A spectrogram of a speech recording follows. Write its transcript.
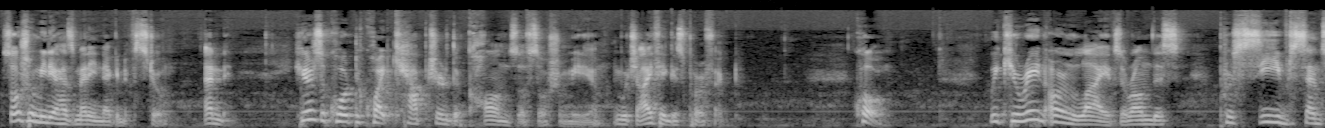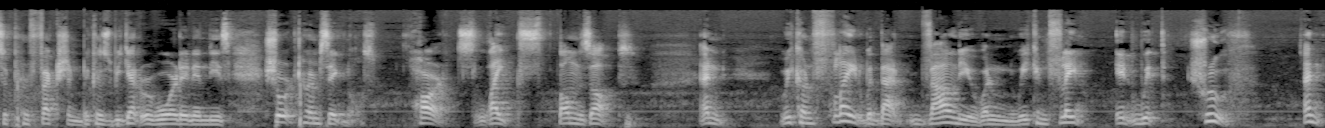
social media has many negatives too. And here's a quote to quite capture the cons of social media, which I think is perfect. Quote We curate our lives around this perceived sense of perfection because we get rewarded in these short term signals hearts, likes, thumbs ups. And we conflate with that value when we conflate it with truth. And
